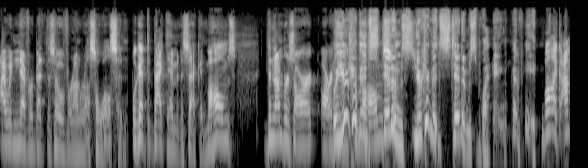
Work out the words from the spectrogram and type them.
I would never bet this over on Russell Wilson. We'll get to, back to him in a second. Mahomes, the numbers are are well. You're convinced Stidham's. You're convinced Stidham's playing. I mean, well, like I'm.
